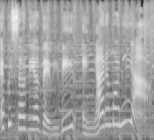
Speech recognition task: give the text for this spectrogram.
episodio de Vivir en Armonía.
